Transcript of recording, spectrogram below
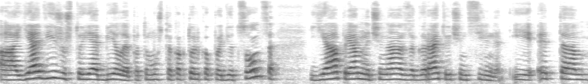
А я вижу, что я белая, потому что как только пойдет солнце, я прям начинаю загорать очень сильно. И это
